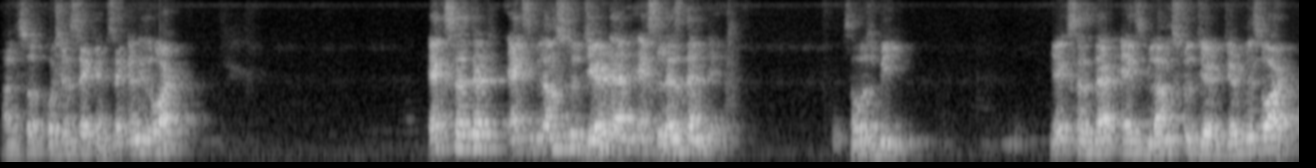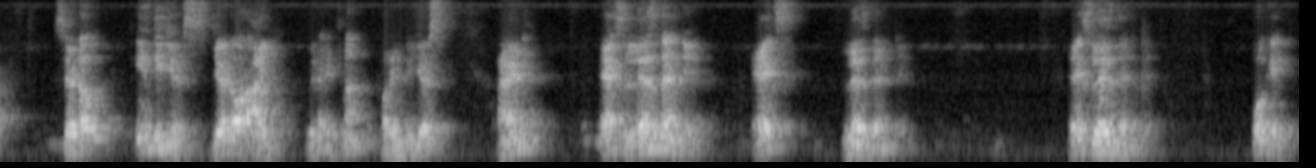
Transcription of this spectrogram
Also question second. Second is what? X says that x belongs to z and x less than 10 suppose b. X says that x belongs to z. Z means what? Set of integers. Z or i. We write na? For integers. And x less than 10 x less than 10 x less than 10 okay.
